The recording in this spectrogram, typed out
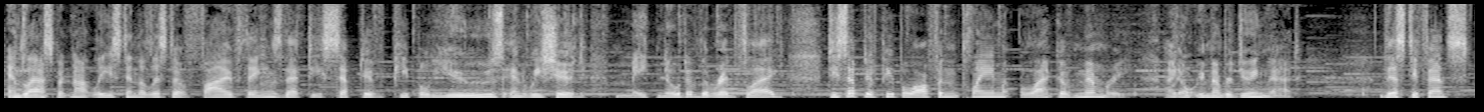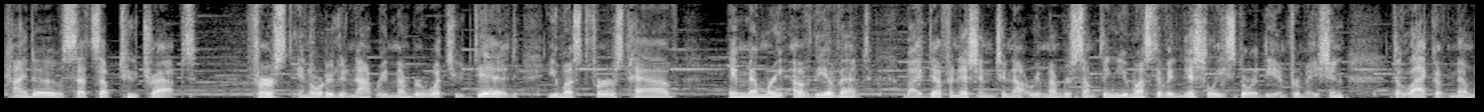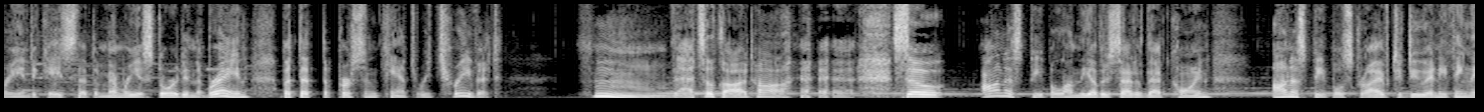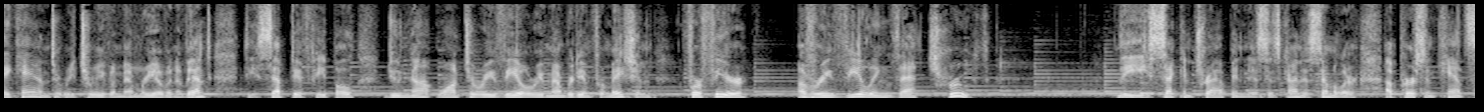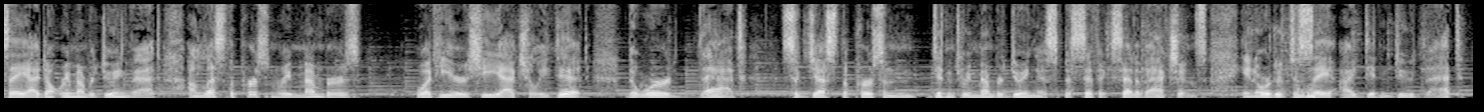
And last but not least, in the list of five things that deceptive people use, and we should make note of the red flag, deceptive people often claim lack of memory. I don't remember doing that. This defense kind of sets up two traps. First, in order to not remember what you did, you must first have a memory of the event. By definition, to not remember something, you must have initially stored the information. The lack of memory indicates that the memory is stored in the brain, but that the person can't retrieve it. Hmm, that's a thought, huh? so, honest people on the other side of that coin Honest people strive to do anything they can to retrieve a memory of an event. Deceptive people do not want to reveal remembered information for fear of revealing that truth. The second trap in this is kind of similar. A person can't say, I don't remember doing that, unless the person remembers what he or she actually did. The word that suggests the person didn't remember doing a specific set of actions. In order to say, I didn't do that,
